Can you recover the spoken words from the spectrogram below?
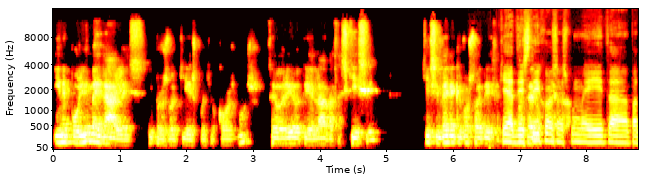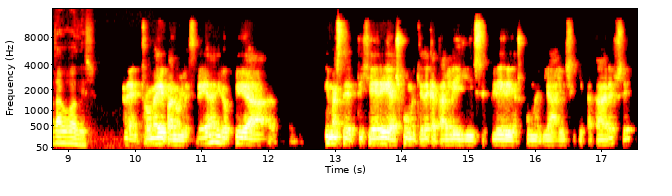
είναι πολύ μεγάλες οι προσδοκίες που έχει ο κόσμος. Θεωρεί ότι η Ελλάδα θα σκίσει, και συμβαίνει ακριβώς το αντίθετο. Και αντιστοίχως, ας πούμε, η ήττα παταγώδης. Ναι, τρομερή πανολεθρία, η οποία είμαστε τυχεροί, ας πούμε, και δεν καταλήγει σε πλήρη, ας πούμε, διάλυση και κατάρρευση.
